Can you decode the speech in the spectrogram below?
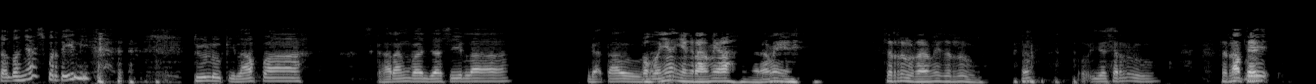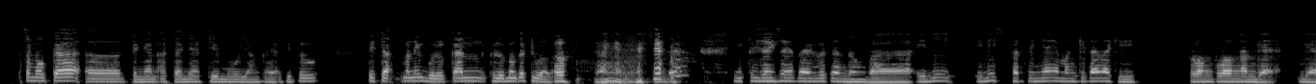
contohnya seperti ini. Dulu khilafah sekarang pancasila. Nggak tahu. Pokoknya yang rame lah yang rame. Seru rame seru. Oh, ya seru. Seru tapi semoga eh, dengan adanya demo yang kayak gitu tidak menimbulkan gelombang kedua Pak. Oh. jangan itu yang saya takutkan dong pak ini ini sepertinya emang kita lagi pelong-pelongan nggak nggak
